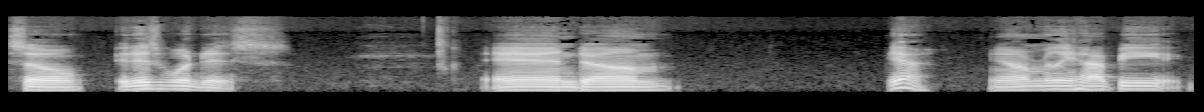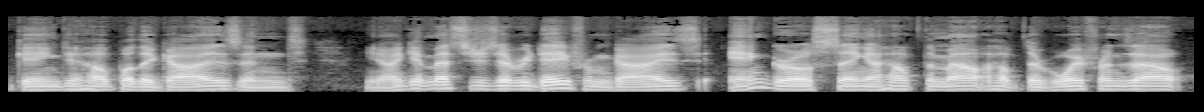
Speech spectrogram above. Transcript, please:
So it is what it is. And um, yeah, you know, I'm really happy getting to help other guys. And, you know, I get messages every day from guys and girls saying I help them out, help their boyfriends out.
